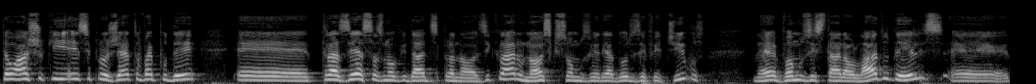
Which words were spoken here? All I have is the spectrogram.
Então acho que esse projeto vai poder é, trazer essas novidades para nós. E claro, nós que somos vereadores efetivos, né? Vamos estar ao lado deles, é,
